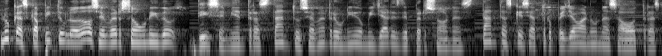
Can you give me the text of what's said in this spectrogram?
Lucas capítulo 12, verso 1 y 2. Dice, mientras tanto se habían reunido millares de personas, tantas que se atropellaban unas a otras.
